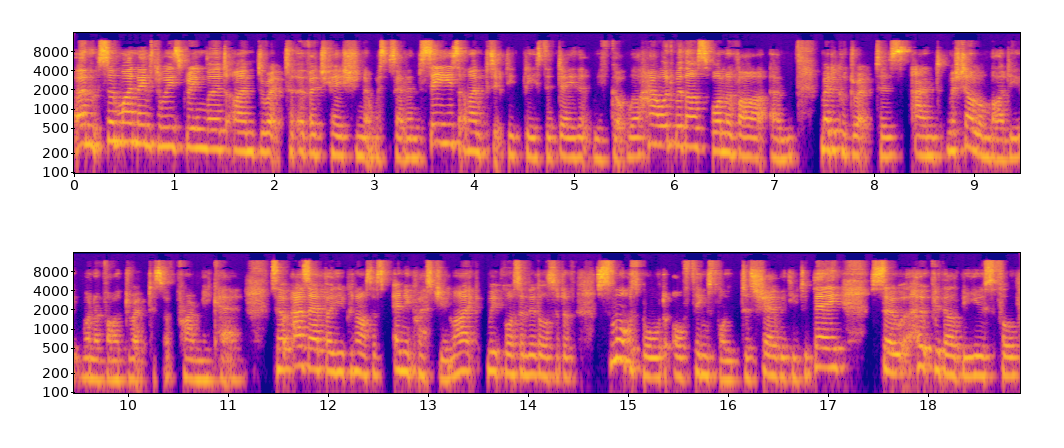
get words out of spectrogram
Um, so my name's Louise Greenwood. I'm Director of Education at Wessex LMCs, and I'm particularly pleased today that we've got Will Howard with us, one of our um, medical directors, and Michelle Lombardi, one of our directors of primary care. So as ever, you can ask us any question you like. We've got a little sort of smorgasbord of things for to share with you today. So hopefully they'll be useful.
